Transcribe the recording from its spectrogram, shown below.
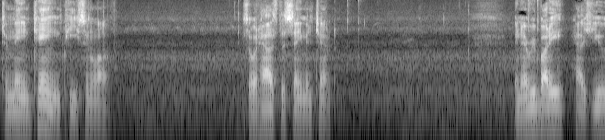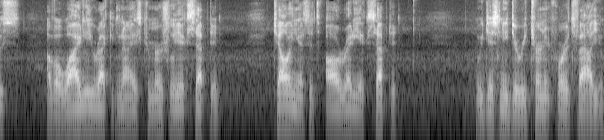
to maintain peace and love. So it has the same intent. And everybody has use of a widely recognized, commercially accepted, telling us it's already accepted. We just need to return it for its value.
